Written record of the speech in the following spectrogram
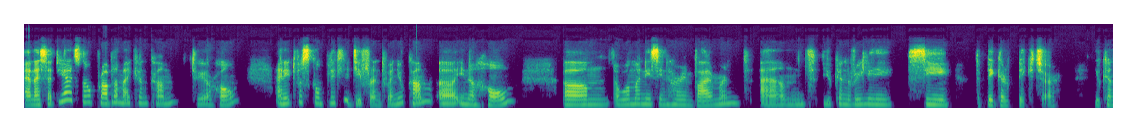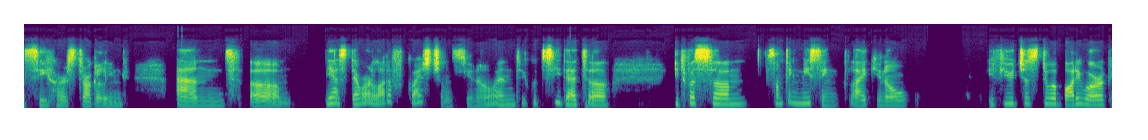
And i said yeah it's no problem. I can come to your home. And it was completely different. When you come uh, in a home um, a woman is in her environment and you can really see the bigger picture. You can see her struggling and um, yes, there were a lot of questions, you know, and you could see that uh, it was um, something missing. Like, you know, if you just do a body work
